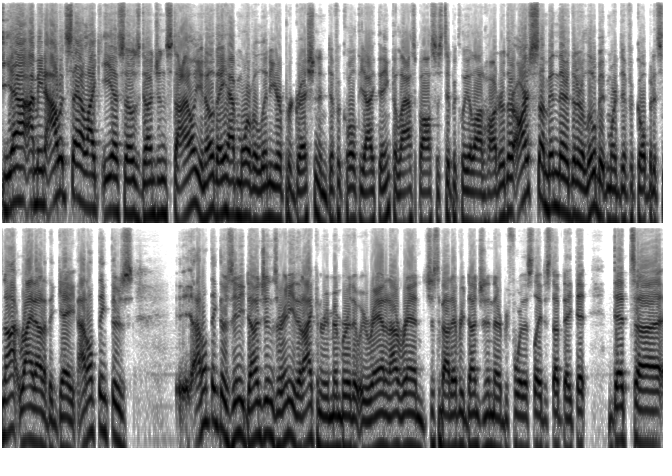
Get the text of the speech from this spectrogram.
Yeah, I mean, I would say I like ESO's dungeon style. You know, they have more of a linear progression and difficulty. I think the last boss is typically a lot harder. There are some in there that are a little bit more difficult, but it's not right out of the gate. I don't think there's. I don't think there's any dungeons or any that I can remember that we ran, and I ran just about every dungeon in there before this latest update. That that uh,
